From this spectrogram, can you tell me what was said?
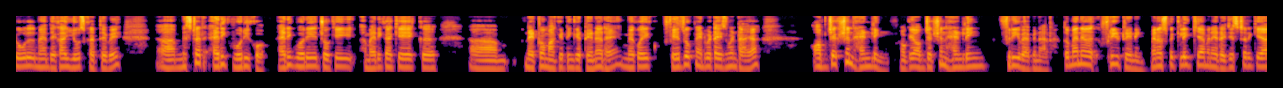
टूल में देखा यूज़ करते हुए मिस्टर एरिक वोरी को। एरिक वोरी जो कि अमेरिका के एक नेटवर्क मार्केटिंग के ट्रेनर है। मेरे को एक फेसबुक में एडवर्टाइजमेंट आया objection handling okay objection handling free webinar तो मैंने फ्री ट्रेनिंग मैंने उस पर क्लिक किया, मैंने रजिस्टर किया,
